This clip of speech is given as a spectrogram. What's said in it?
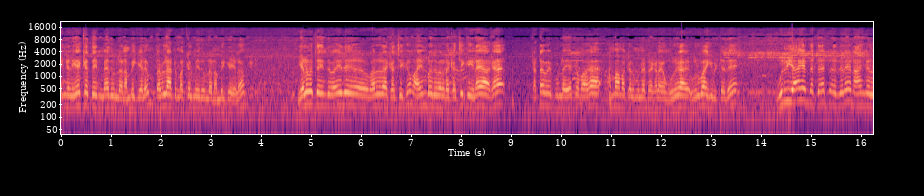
எங்கள் இயக்கத்தின் மீது உள்ள நம்பிக்கையிலும் தமிழ்நாட்டு மக்கள் மீது உள்ள நம்பிக்கையிலும் 75 வயது வருட கட்சிக்கும் ஐம்பது வருட கட்சிக்கு இணையாக கட்டமைப்பு உள்ள இயக்கமாக அம்மா மக்கள் முன்னேற்ற கழகம் உருவா- உருவாகிவிட்டது. உறுதியாக இந்த தேர்தலிலே நாங்கள்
